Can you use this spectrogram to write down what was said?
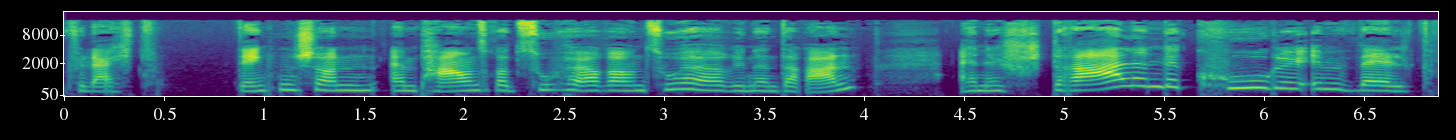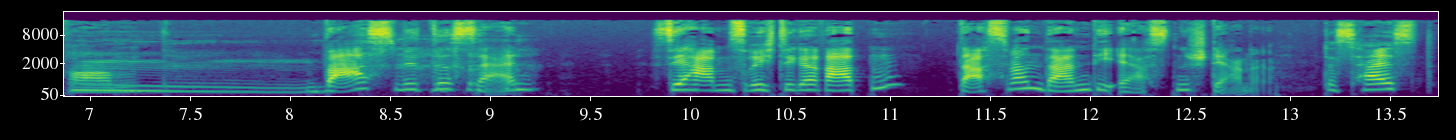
Vielleicht denken schon ein paar unserer Zuhörer und Zuhörerinnen daran. Eine strahlende Kugel im Weltraum. Was wird das sein? Sie haben es richtig erraten. Das waren dann die ersten Sterne. Das heißt,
